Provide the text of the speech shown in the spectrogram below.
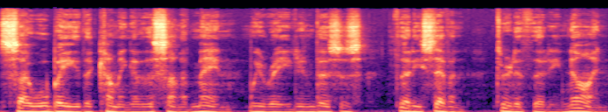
so will be the coming of the Son of Man, we read in verses 37 through to 39.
